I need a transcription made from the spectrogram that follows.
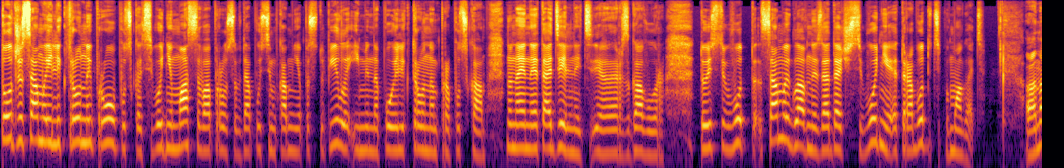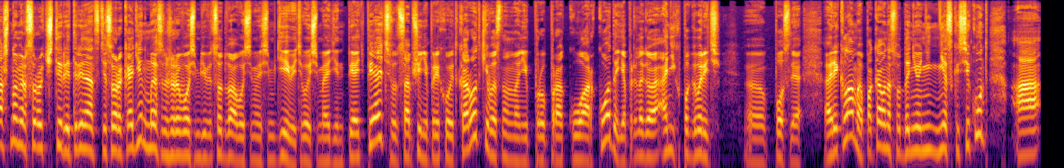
тот же самый электронный пропуск. Сегодня масса вопросов, допустим, ко мне поступило именно по электронным пропускам. Но, наверное, это отдельный э, разговор. То есть вот самая главная задача сегодня – это работать и помогать. А наш номер 44 13 41, мессенджеры 8 902 889 8155. Вот сообщения приходят короткие, в основном они про, про QR-коды. Я предлагаю о них поговорить э, после рекламы. Пока у нас вот до нее несколько секунд. А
